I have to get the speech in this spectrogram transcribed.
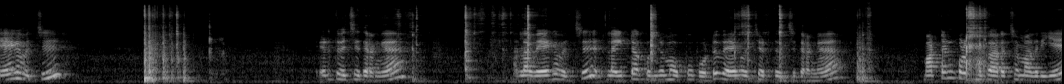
வேக வச்சு எடுத்து வச்சுக்கிறேங்க. நல்லா வேக வச்சு லைட்டாக கொஞ்சமாக உப்பு போட்டு வேக வச்சு எடுத்து வச்சுக்கிறேங்க. மட்டன் குழம்புக்கு அரைச்ச மாதிரியே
